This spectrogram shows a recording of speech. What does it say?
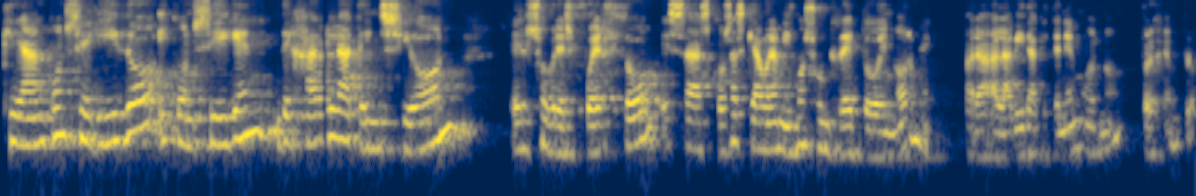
que han conseguido y consiguen dejar la tensión el sobreesfuerzo, esas cosas que ahora mismo es un reto enorme para la vida que tenemos, ¿no? Por ejemplo.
